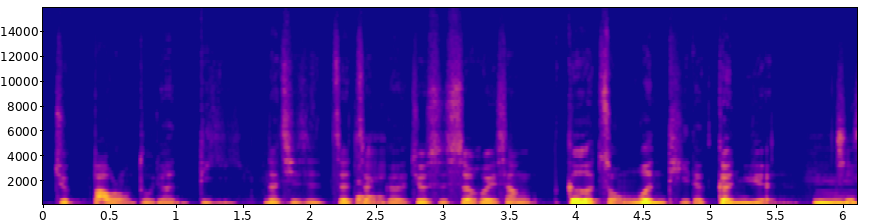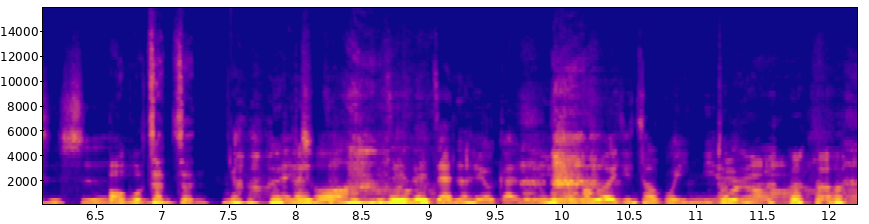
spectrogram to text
就包容度就很低，那其实这整个就是社会上各种问题的根源。嗯，其实是包括战争，没错，你这对战争很有感觉，因为乌尔已经超过一年了。对啊。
